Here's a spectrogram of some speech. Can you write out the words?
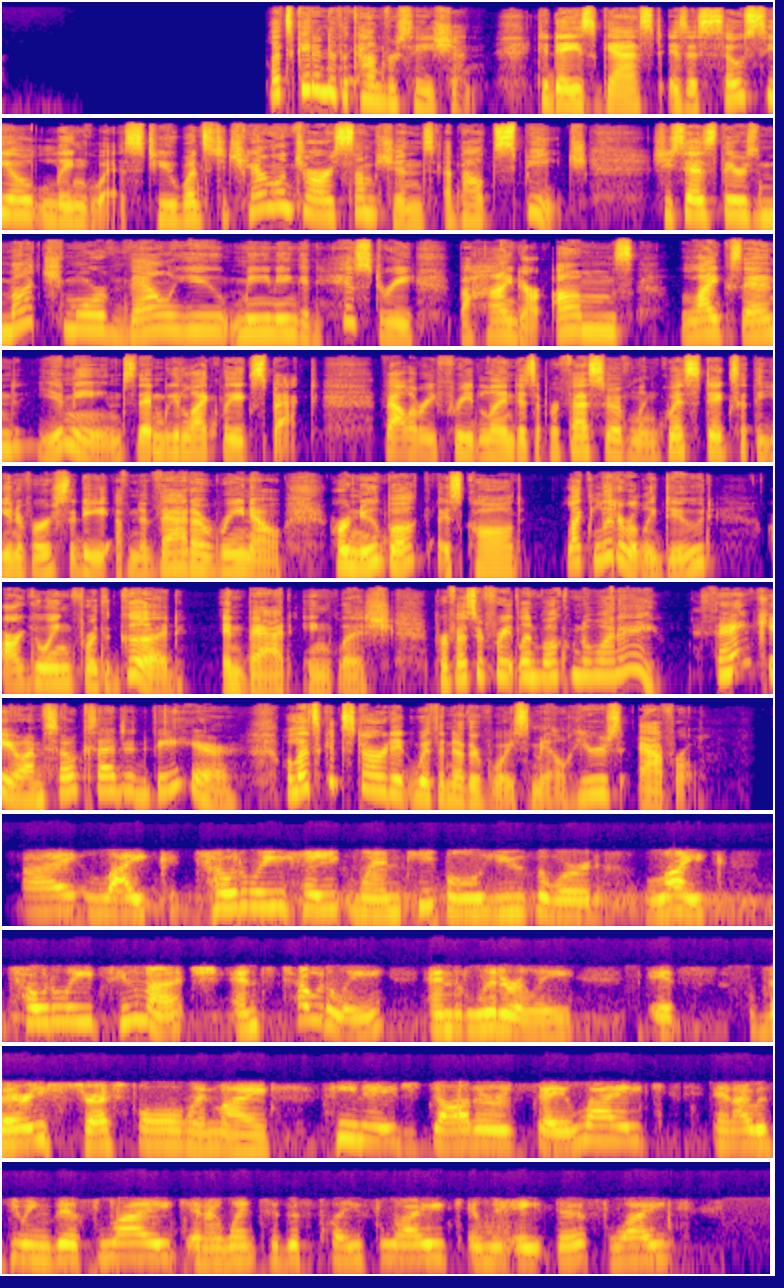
Let's get into the conversation. Today's guest is a sociolinguist who wants to challenge our assumptions about speech. She says there's much more value, meaning, and history behind our ums, likes, and you means than we likely expect. Valerie Fridland is a professor of linguistics at the University of Nevada, Reno. Her new book is called Like Literally Dude Arguing for the Good and Bad English. Professor Fridland, welcome to 1A. Thank you. I'm so excited to be here. Well, let's get started with another voicemail. Here's Avril. I like totally hate when people use the word like totally too much and totally and literally. It's very stressful when my teenage daughters say like and I was doing this like and I went to this place like and we ate this like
